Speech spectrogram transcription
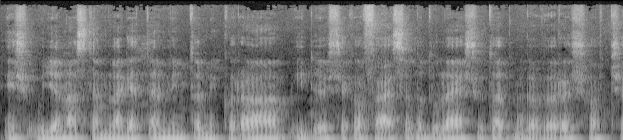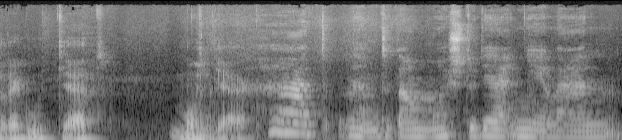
és ugyanazt emlegetem, mint amikor a idősek a felszabadulás utat, meg a vörös hadsereg útját mondják. Hát nem tudom, most ugye nyilván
